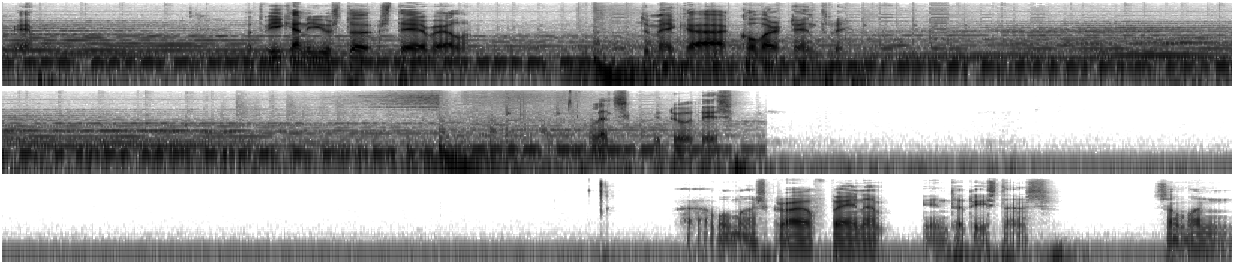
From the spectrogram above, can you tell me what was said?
Okay. But we can use the stairwell to make a covert entry. Let's do this. Woman's cry of pain in the distance. Someone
